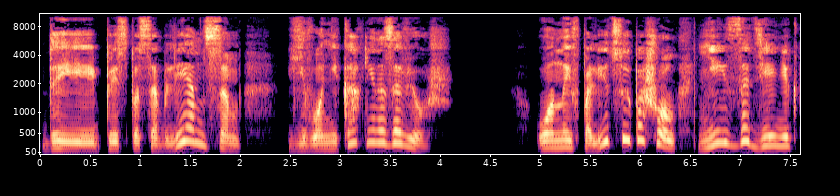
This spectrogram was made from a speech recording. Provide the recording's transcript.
да и приспособленцем его никак не назовешь. Он и в полицию пошел не из-за денег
